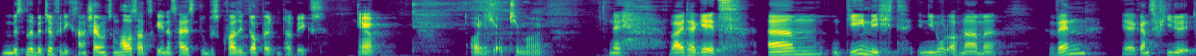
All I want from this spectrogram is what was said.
müssen Sie bitte für die Krankschreibung zum Hausarzt gehen. Das heißt, du bist quasi doppelt unterwegs. Ja, auch nicht optimal. Nee, weiter geht's. Ähm, geh nicht in die Notaufnahme wenn ja ganz viel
